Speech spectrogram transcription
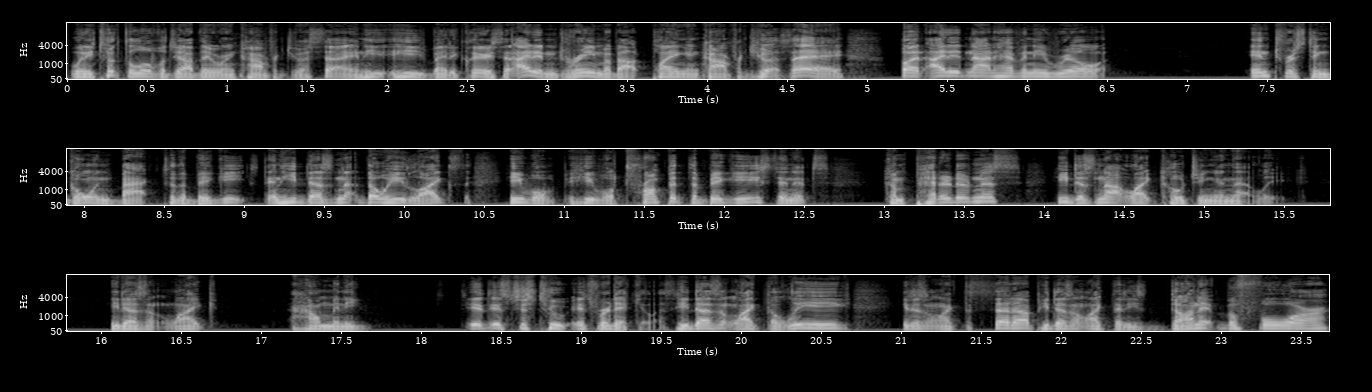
when he took the Louisville job, they were in Conference USA, and he he made it clear. He said, "I didn't dream about playing in Conference USA, but I did not have any real interest in going back to the Big East. And he does not, though he likes, he will he will trumpet the Big East and its competitiveness. He does not like coaching in that league. He doesn't like how many. It, it's just too. It's ridiculous. He doesn't like the league. He doesn't like the setup. He doesn't like that he's done it before.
